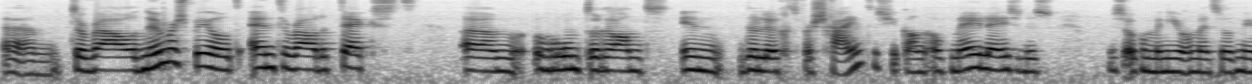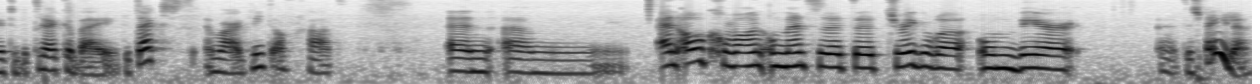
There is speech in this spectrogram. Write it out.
Ehm, terwijl het nummer speelt en terwijl de tekst ehm, rond de rand in de lucht verschijnt. Dus je kan ook meelezen. Dus, dus ook een manier om mensen wat meer te betrekken bij de tekst en waar het lied over gaat. En, ehm, en ook gewoon om mensen te triggeren om weer eh, te spelen.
